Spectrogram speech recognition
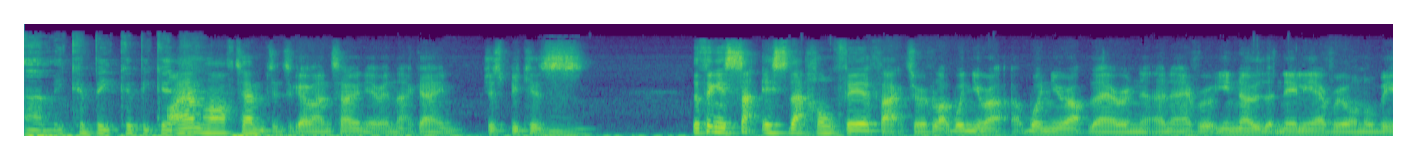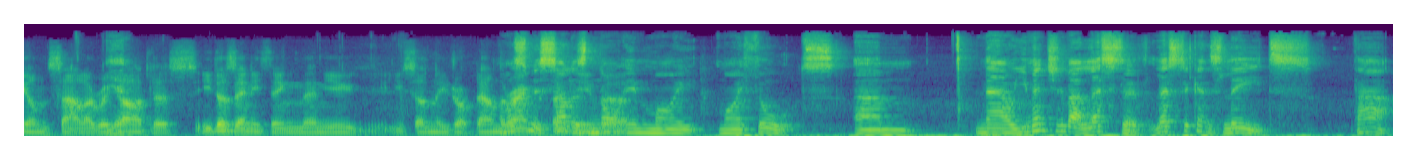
Um, it could be could be good. I am half tempted to go Antonio in that game just because Hmm. The thing is it's that whole fear factor of like when you're up, when you're up there and and every, you know that nearly everyone will be on Salah regardless. He does anything, then you you suddenly drop down the I ranks. Salah's you? not But- in my my thoughts. Um, now you mentioned about Leicester, Leicester against Leeds. That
